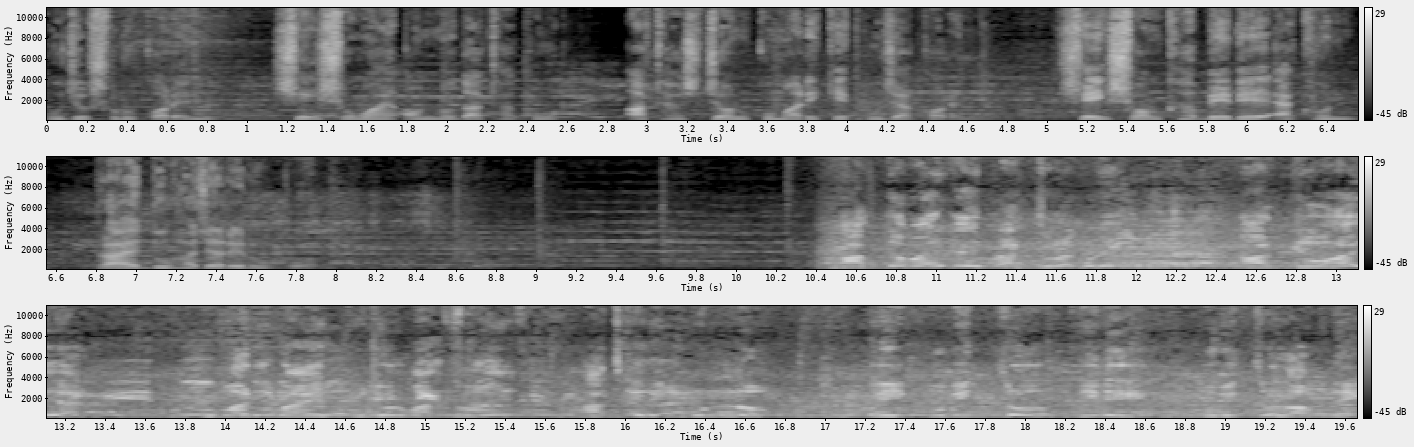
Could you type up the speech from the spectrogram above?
পুজো শুরু করেন, সেই সময় অন্নদা ঠাকুর আঠাশ জন কুমারীকে পূজা করেন। সেই সংখ্যা বেড়ে এখন প্রায় দু হাজারের উপর। আদ্যা মায়ের কাছে প্রার্থনা করি। আর দু হাজার কুমারী মায়ের পুজোর মাধ্যমে আজকের এই পুণ্য, এই পবিত্র দিনে, পবিত্র লগ্নে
